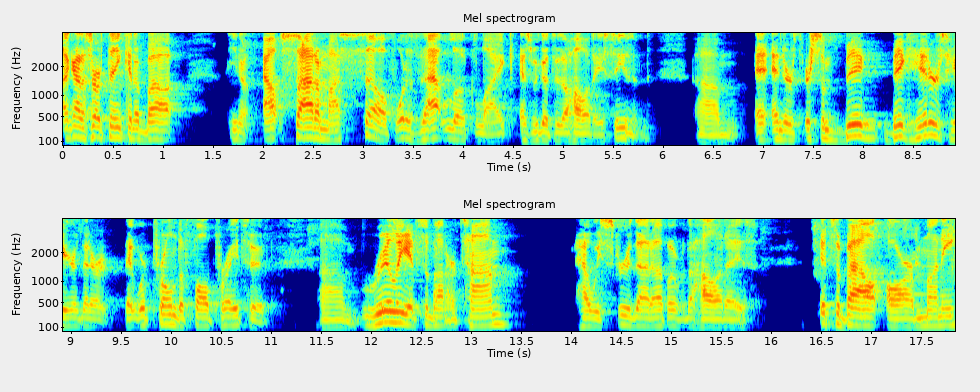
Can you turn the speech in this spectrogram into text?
I got to start thinking about, you know, outside of myself, what does that look like as we go through the holiday season? Um, and, and there's, there's some big, big hitters here that are that we're prone to fall prey to. Um, really, it's about our time, how we screwed that up over the holidays. It's about our money,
